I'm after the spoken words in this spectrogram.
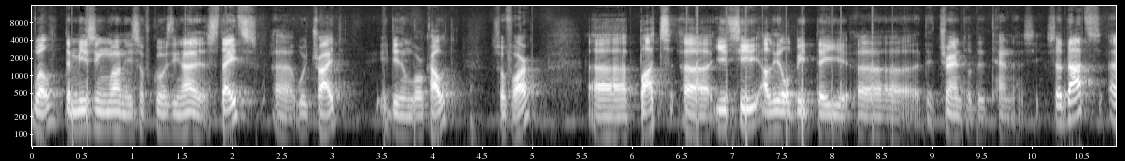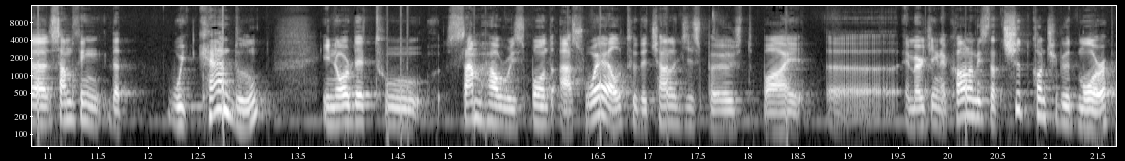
well, the missing one is, of course, the United States. Uh, we tried, it didn't work out so far. Uh, but uh, you see a little bit the, uh, the trend or the tendency. So that's uh, something that we can do in order to somehow respond as well to the challenges posed by uh, emerging economies that should contribute more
